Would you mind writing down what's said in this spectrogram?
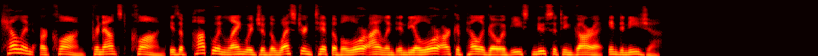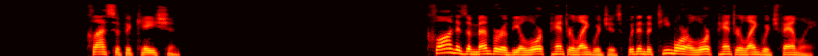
Kelon, or Klon, pronounced Klon, is a Papuan language of the western tip of Alor Island in the Alor archipelago of East Nusa Tenggara, Indonesia. Classification Klon is a member of the Alor Pantar languages, within the Timor Alor Pantar language family.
